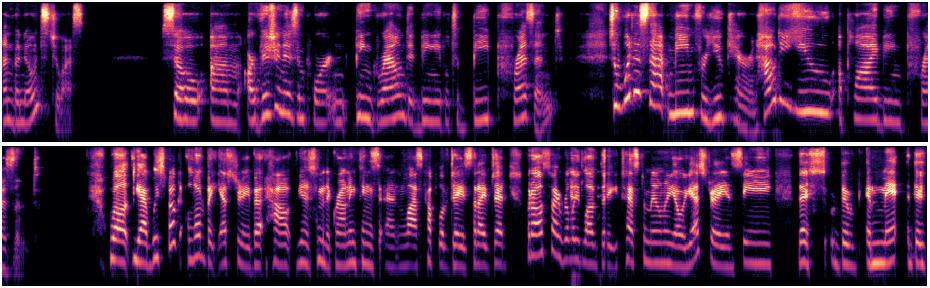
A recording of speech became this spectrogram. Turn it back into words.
unbeknownst to us. So um, our vision is important, being grounded, being able to be present. So what does that mean for you, Karen? How do you apply being present? Well, yeah, we spoke a little bit yesterday about how, you know, some of the grounding things in the last couple of days that I've done, but also I really love the testimonial yesterday and seeing this, the, the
